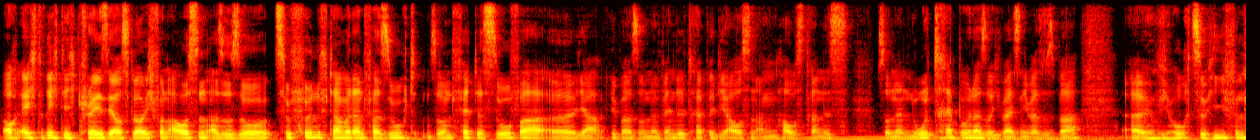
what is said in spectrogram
auch echt richtig crazy aus, glaube ich, von außen. Also so zu fünft haben wir dann versucht, so ein fettes Sofa, äh, ja, über so eine Wendeltreppe, die außen am Haus dran ist, so eine Nottreppe oder so, ich weiß nicht, was es war, äh, irgendwie hoch zu hieven.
